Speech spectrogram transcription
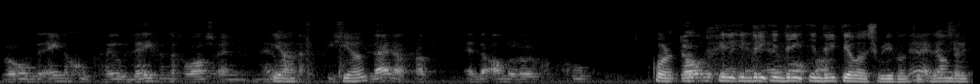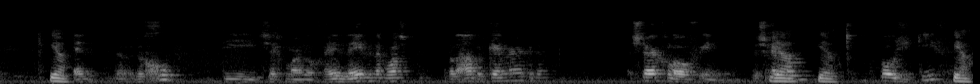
waarom de ene groep heel levendig was en heel ja. weinig fysiek ja. lijden had gehad, en de andere groep Kort, in, in, drie, in, drie, in drie tellen alsjeblieft, want nee, de andere, ja. En de, de, groep die zeg maar nog heel levendig was, had een aantal kenmerken. Sterk geloof in de schepper. Ja, ja positief. Ja.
